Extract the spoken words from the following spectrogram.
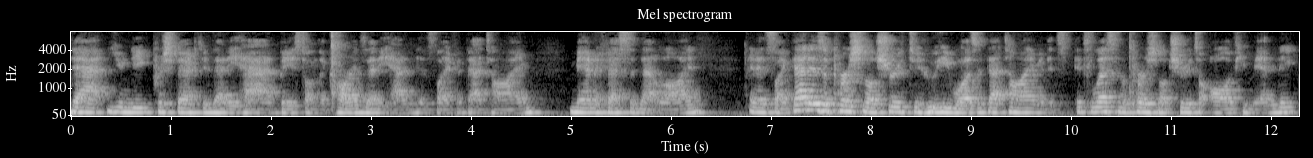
that unique perspective that he had based on the cards that he had in his life at that time manifested that line. And it's like that is a personal truth to who he was at that time, and it's it's less of a personal truth to all of humanity.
